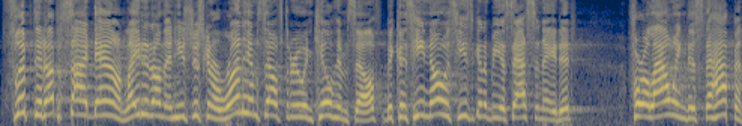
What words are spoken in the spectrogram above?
flipped it upside down, laid it on, and he's just going to run himself through and kill himself because he knows he's going to be assassinated for allowing this to happen.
